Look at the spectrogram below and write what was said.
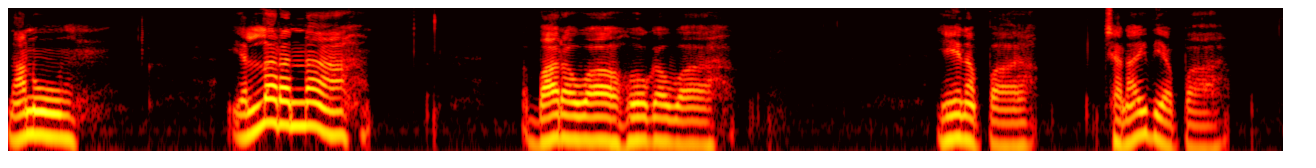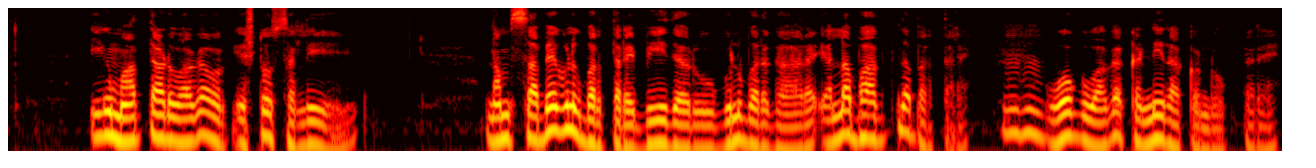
ನಾನು ಎಲ್ಲರನ್ನ ಬಾರವ್ವ, ಹೋಗವ್ವ ಏನಪ್ಪ ಚೆನ್ನಾಗಿದೆಯಪ್ಪ? ಈಗ ಮಾತಾಡುವಾಗ ಅವ್ರಿಗೆ ಎಷ್ಟೋ ಸಲ ನಮ್ಮ ಸಭೆಗಳಿಗೆ ಬರ್ತಾರೆ ಬೀದರು ಗುಲ್ಬರ್ಗಾರ ಎಲ್ಲ ಭಾಗದಿಂದ ಬರ್ತಾರೆ. ಹೋಗುವಾಗ ಕಣ್ಣೀರು ಹಾಕ್ಕೊಂಡು ಹೋಗ್ತಾರೆ.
